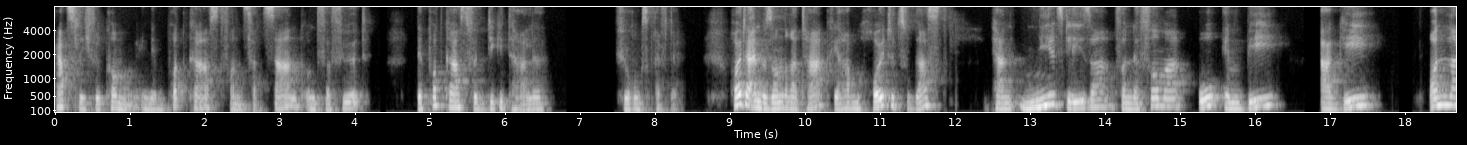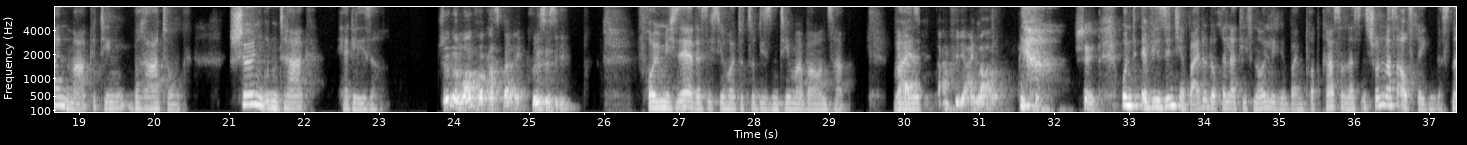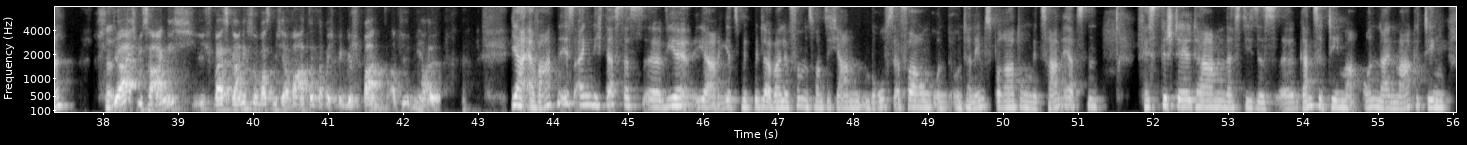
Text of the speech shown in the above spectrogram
Herzlich willkommen in dem Podcast von Verzahnt und Verführt, der Podcast für digitale Führungskräfte. Heute ein besonderer Tag. Wir haben heute zu Gast Herrn Nils Gläser von der Firma OMB AG Online Marketing Beratung. Schönen guten Tag, Herr Gläser. Schönen guten Morgen, Frau Kasperek. Grüße Sie. freue mich sehr, dass ich Sie heute zu diesem Thema bei uns habe. Weil, ja, Dank für die Einladung. Ja, schön. Und äh, wir sind ja beide doch relativ Neulinge beim Podcast und das ist schon was Aufregendes, ne? Ja, ich muss sagen, ich, ich weiß gar nicht so, was mich erwartet, aber ich bin gespannt, auf jeden ja. Fall. Ja, erwarten ist eigentlich das, dass äh, wir ja jetzt mit mittlerweile 25 Jahren Berufserfahrung und Unternehmensberatung mit Zahnärzten festgestellt haben, dass dieses äh, ganze Thema Online-Marketing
